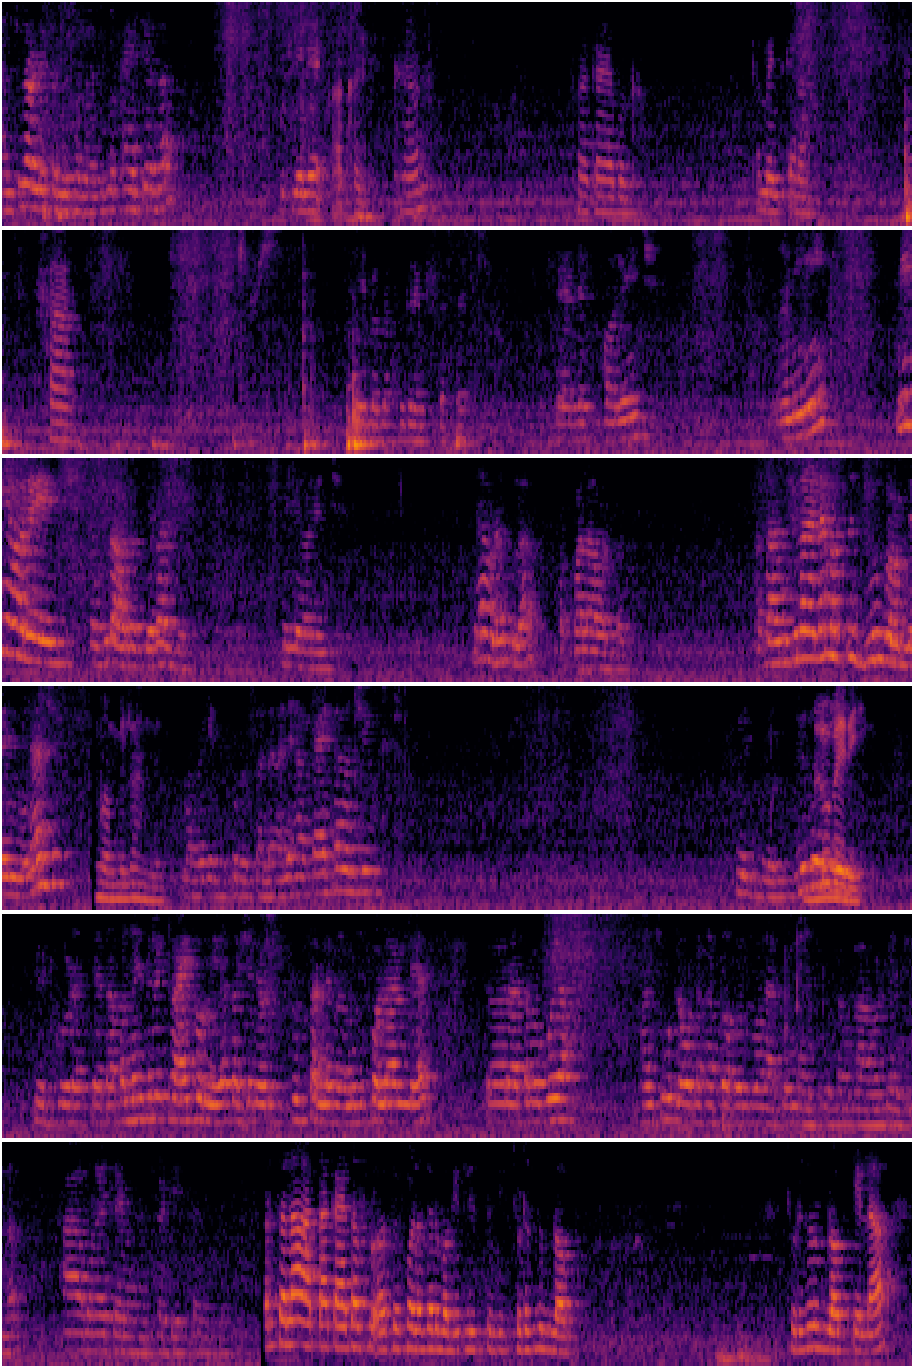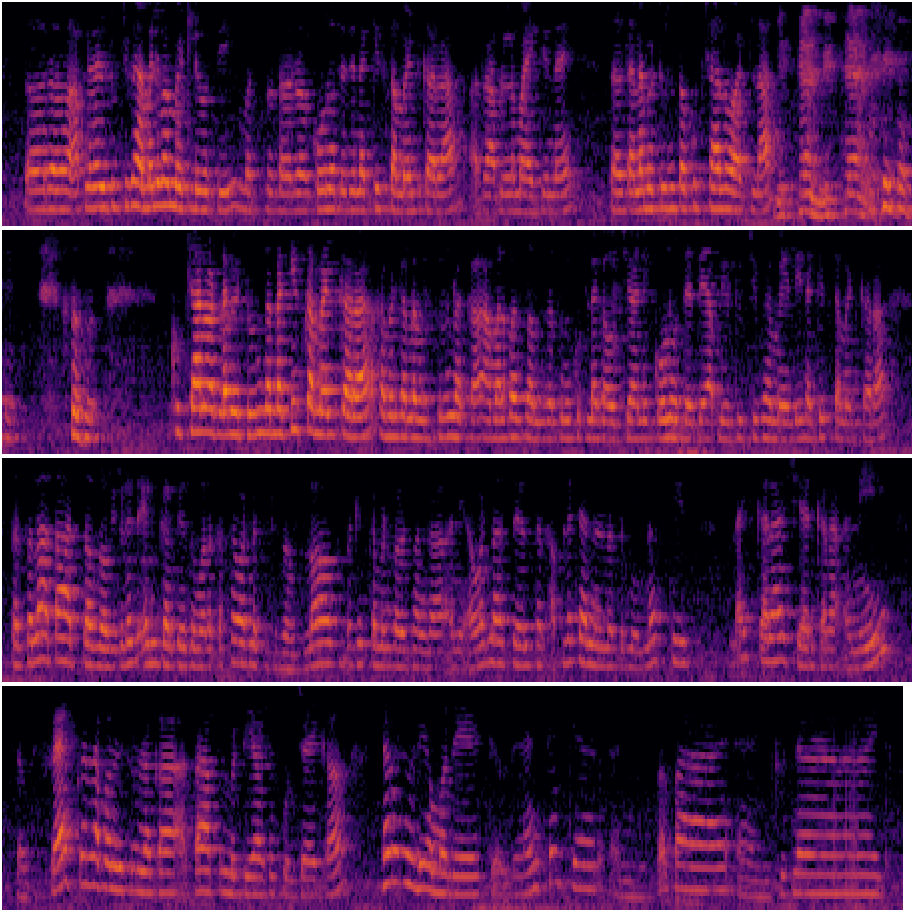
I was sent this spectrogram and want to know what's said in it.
आणखी आणले सगळे फळं तुला खायचे आता? कुठलेले हा काय हा? हा काय आहे बघ. कमेंट करा. हे. बघा ग्रेप्स कसं आहे. ऑरेंज आणि मिनी ऑरेंज तुला आवडत नाही भाजी मिनी ऑरेंज नाही आवडत तुला? पप्पाला आवडतात. आता अंशूला आहे ना मस्त ज्यूस बनवून देईन मी ना अंशू मम्मीला आणलं. मग किती फ्रुट्स आले आणि हा काय सांग Anshu sweet berry blueberry sweet गोड असते. आता आपण नाही सगळे ट्राय करूया कशा तेवढे फ्रुट्स आणले म्हणजे फळं आणले आहेत तर आता बघूया. अंशू कुठला कुठला खातो आपण तुम्हाला दाखवेन अंशू कुठला कुठला आवडते अंशूला हा बघायचा आहे अंशूला टेस्ट करायचं आहे. तर चला आता काय आता तुम्ही फळं तर बघितलीच तुम्ही छोटंसं ब्लॉग छोटंसं ब्लॉग केला. तर आपल्याला युट्यूबची फॅमिली पण भेटली होती. मस्त. तर कोण होते ते नक्कीच कमेंट करा. आता आपल्याला माहिती नाही. तर त्यांना भेटून सुद्धा खूप छान वाटला. खूप छान वाटलं भेटून. तर नक्कीच कमेंट करा. कमेंट करायला विसरू नका. आम्हाला पण समजा तुम्ही कुठल्या गावचे आणि कोण होते ते आपली युट्यूबची फॅमिली नक्कीच कमेंट करा. तर चला आता आजचा ब्लॉग इकडेच एंड करते. तुम्हाला कसा वाटला तुमचा ब्लॉग नक्कीच कमेंट करून सांगा. आणि आवडला असेल तर आपल्या चॅनलला तुम्ही नक्कीच लाईक करा शेअर करा आणि सबस्क्राईब करायला पण विसरू नका. आता आपण भेटूया अशा पुढच्या एका नवीन व्हिडिओमध्ये टिल दॅन टेक केअर आणि बाय अँड गुड नाईट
